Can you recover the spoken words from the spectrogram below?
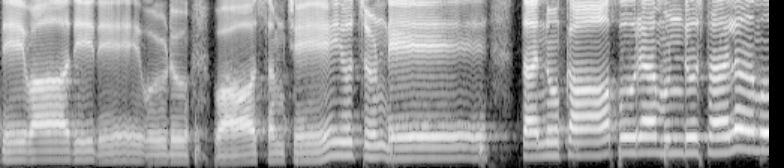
దేవాది దేవుడు వాసం చేయుచుండే. తను కాపురముండు స్థలము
